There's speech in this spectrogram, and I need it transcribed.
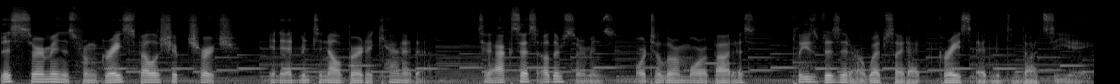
This sermon is from Grace Fellowship Church in Edmonton, Alberta, Canada. To access other sermons or to learn more about us, please visit our website at graceedmonton.ca.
